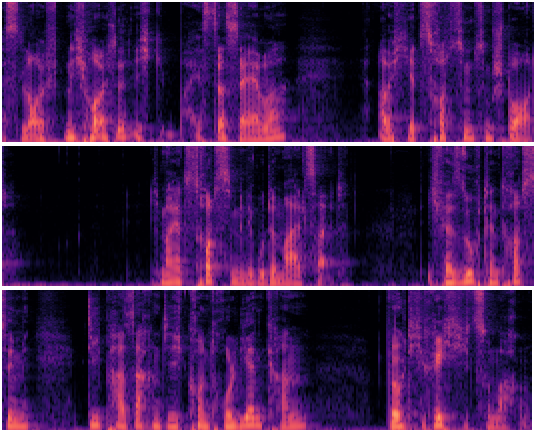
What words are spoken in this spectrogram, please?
es läuft nicht heute, ich weiß das selber, aber ich gehe jetzt trotzdem zum Sport. Ich mache jetzt trotzdem eine gute Mahlzeit. Ich versuche dann trotzdem die paar Sachen, die ich kontrollieren kann, wirklich richtig zu machen.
